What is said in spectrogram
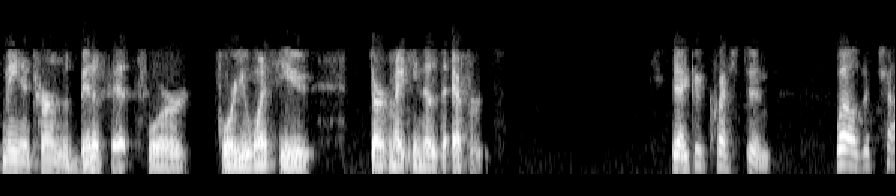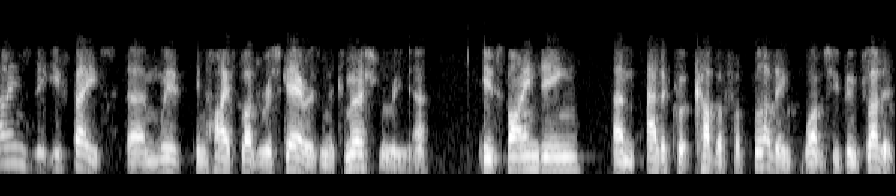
mean in terms of benefits for you once you start making those efforts? Yeah, good question. Well, the challenge that you face um, in high flood risk areas in the commercial arena is finding um, adequate cover for flooding once you've been flooded.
